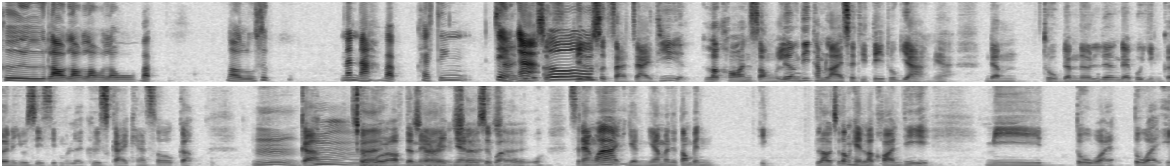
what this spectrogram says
คือเราเราเราเราแบบเรารู้สึกนั่นนะแบบ casting เจ๋งอะใช่เออพี่รู้สึกพี่รู้สึกสะใจที่ละครสองเรื่องที่ทำลายสถิติทุกอย่างเนี่ยดำถูกดำเนินเรื่องโดยผู้หญิงเกินอายุ 40 หมดเลย คือ Sky Castle กับอืมกับอืมใช่ The World of the ใช่ Married เนี่ยใช่รู้สึกว่าใช่โอ้โหแสดงว่าอย่างเงี้ยมันจะต้องเป็นอีก เราจะต้องเห็นละครที่มีตัวตัวเอ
